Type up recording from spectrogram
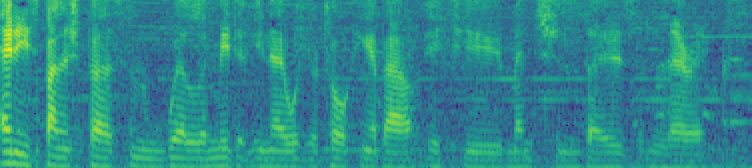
any Spanish person will immediately know what you're talking about if you mention those lyrics.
